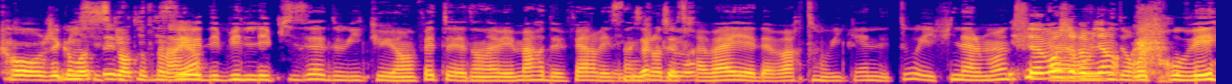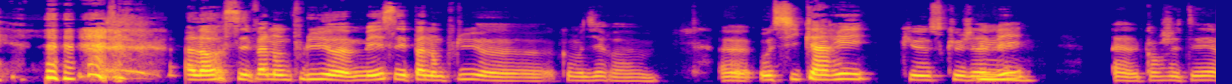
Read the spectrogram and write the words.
quand j'ai commencé oui, l'entrepreneuriat. au début de l'épisode, oui, que en fait, t'en avais marre de faire les cinq jours de travail et d'avoir ton week-end et tout, et finalement, et finalement, j'ai envie de retrouver. Alors, c'est pas non plus, mais c'est pas non plus, comment dire, aussi carré que ce que j'avais. Mmh. quand j'étais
